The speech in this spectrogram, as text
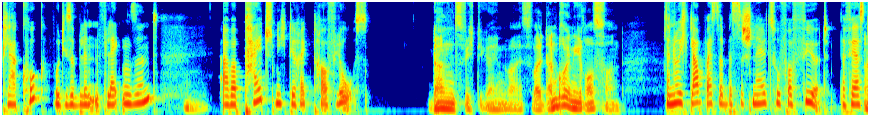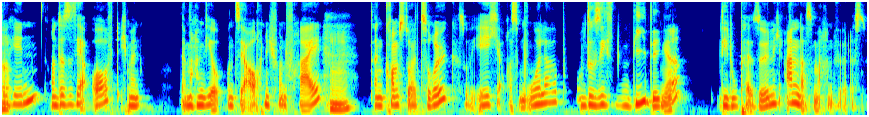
Klar, guck, wo diese blinden Flecken sind, Mhm. aber peitsch nicht direkt drauf los. Ganz wichtiger Hinweis, weil dann brauche ich nicht rausfahren. Nur ich glaube, weißt du, bist du schnell zu verführt. Da fährst Ja. du hin und das ist ja oft, ich meine, da machen wir uns ja auch nicht von frei. Mhm. Dann kommst du halt zurück, so wie ich, auch aus dem Urlaub, und du siehst die Dinge, die du persönlich anders machen würdest,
